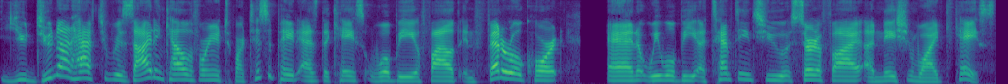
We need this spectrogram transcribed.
you do not have to reside in California to participate, as the case will be filed in federal court, and we will be attempting to certify a nationwide case.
